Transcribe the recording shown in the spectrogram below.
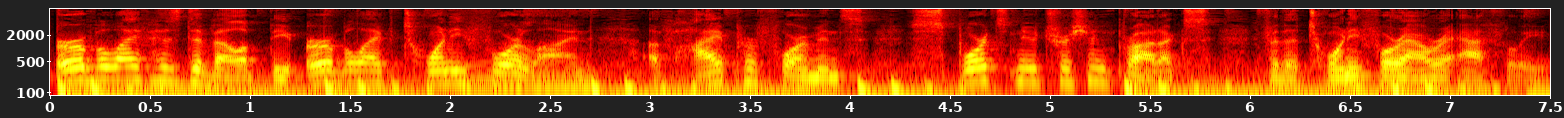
Herbalife has developed the Herbalife 24 line of high performance sports nutrition products for the 24 hour athlete.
